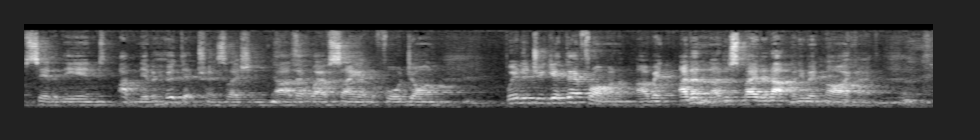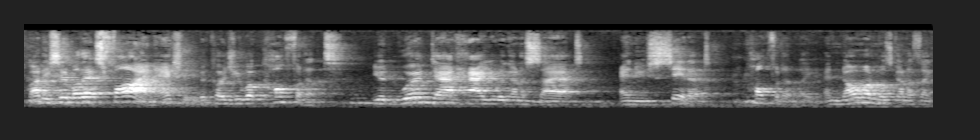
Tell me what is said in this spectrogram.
said at the end, I've never heard that translation, uh, that way of saying it before, John. Where did you get that from? And I went, I didn't, I just made it up. And he went, Oh, okay. But he said, Well, that's fine, actually, because you were confident. You'd worked out how you were going to say it, and you said it confidently. And no one was going to think,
